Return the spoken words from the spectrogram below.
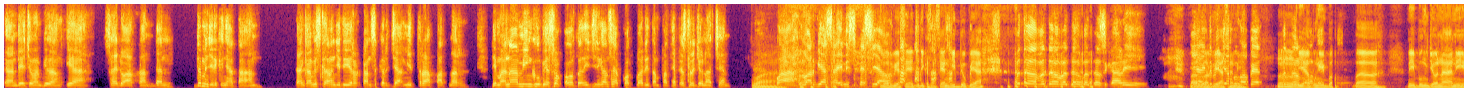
Dan dia cuma bilang ya saya doakan. Dan itu menjadi kenyataan. Dan kami sekarang jadi rekan sekerja mitra partner. Di mana minggu besok kalau Tuhan izinkan saya khotbah di tempatnya Pastor Jonathan Wah, wah luar biasa ini spesial. Luar biasa ya jadi kesaksian hidup ya. betul betul betul betul sekali Wah, ya luar biasa Bung nih. Hmm, betul iya Bung Obed. Ibob, Eh, nih Bung Jona nih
